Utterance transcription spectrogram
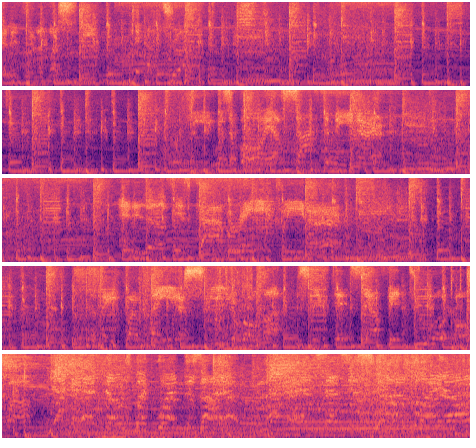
In front of sweet pickup truck. He was a boy of soft demeanor, and he loved his carburetor cleaner. The vapor made a sweet aroma, slipped itself into a coma. Lacquer head knows but one desire. His skull fire.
